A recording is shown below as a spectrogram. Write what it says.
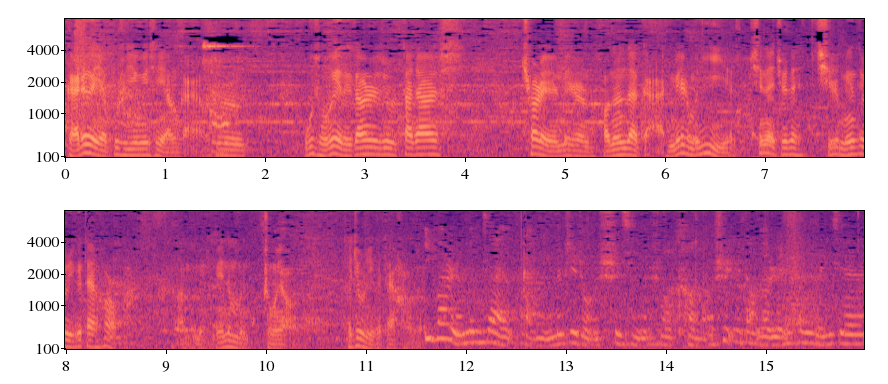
改这个也不是因为信仰改，就是无所谓的。当时就是大家圈里那阵好多人在改，没什么意义。现在觉得其实名字就是一个代号吧，啊，没没那么重要，它就是一个代号。一般人们在改名的这种事情的时候，可能是遇到了人生的一些。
